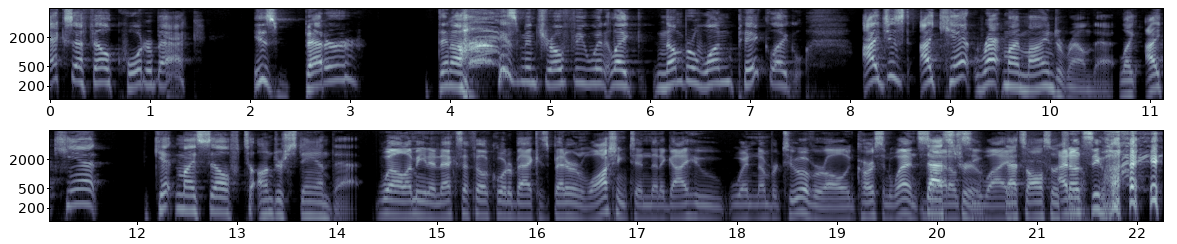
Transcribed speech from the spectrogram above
XFL quarterback is better than a Heisman Trophy win, like number one pick? Like, I just I can't wrap my mind around that. Like, I can't get myself to understand that. Well, I mean, an XFL quarterback is better in Washington than a guy who went number two overall in Carson Wentz. So That's I don't true. see why. That's also true. I don't see why it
